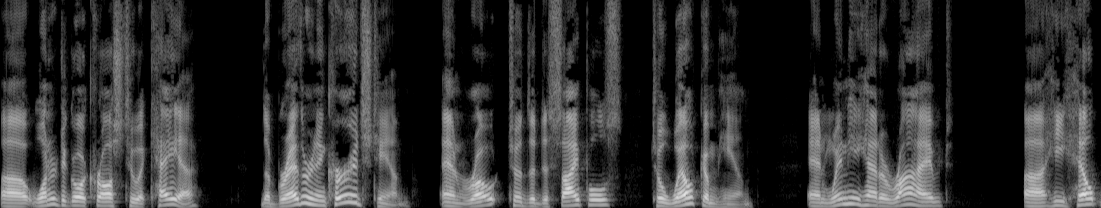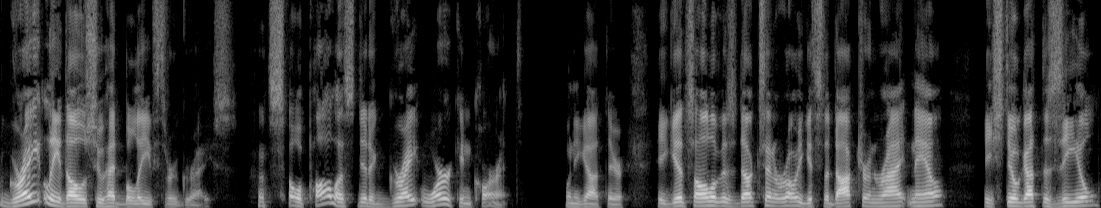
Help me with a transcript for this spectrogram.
uh, wanted to go across to Achaia, the brethren encouraged him and wrote to the disciples to welcome him. And when he had arrived, uh, he helped greatly those who had believed through grace. so Apollos did a great work in Corinth when he got there. He gets all of his ducks in a row. He gets the doctrine right now. He's still got the zeal.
